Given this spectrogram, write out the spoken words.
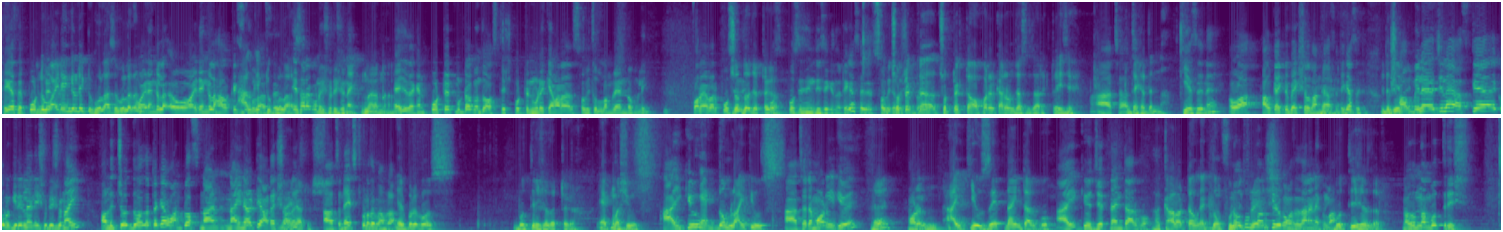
ঠিক আছে? কিন্তু ওয়াইড অ্যাঙ্গেলটা একটু ঘোলা আছে বলে দেন। ওয়াইড অ্যাঙ্গেল ওয়াইড অ্যাঙ্গেল হালকা একটু হালকা একটু আছে। এছাড়া কোনো ইস্যু টিস্যু নাই। না না এই যে দেখেন পোর্ট্রেট মোডটাও কিন্তু অস্থির। পোর্ট্রেট মোডে ক্যামেরা ছবি তুললাম র্যান্ডমলি পরে আবার চোদ্দ হাজার টাকা। প্রসেসিং দিছে কিন্তু ঠিক আছে? ছবি ছোট্ট একটা ছোট্ট একটা অফারের কারণ আছে যার একটা এই যে। আচ্ছা দেখা দেন না। কি আছে নে ও হালকা একটু ব্যাকশেল ভাঙা আছে ঠিক আছে? হ্যাঁ, সব মিলাই জিলাই আজকে কোনো গ্রিন লাইন ইস্যু টিস্যু নাই। অনলি চোদ্দ হাজার টাকা OnePlus nine R T 9 আচ্ছা নেক্সট কোন দেখব আমরা। এরপরে বস বত্রিশ হাজার টাকা। এক মাস ইউজ আই কিউ একদম লাইট ইউজ আচ্ছা এটা মডেল কি ভাই? হ্যাঁ? Model? IQOO Z nine turbo iQOO Z nine turbo কালারটাও একদম ফুল নতুন দাম ফ্রেশ কীরকম আছে জানেন এগুলো? বত্রিশ হাজার। নতুন দাম বত্রিশ।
